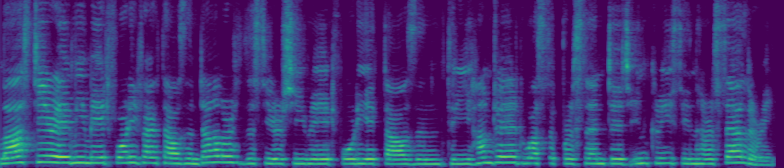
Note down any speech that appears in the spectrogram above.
Last year, Amy made $45,000. This year, she made 48,300. What's the percentage increase in her salary?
